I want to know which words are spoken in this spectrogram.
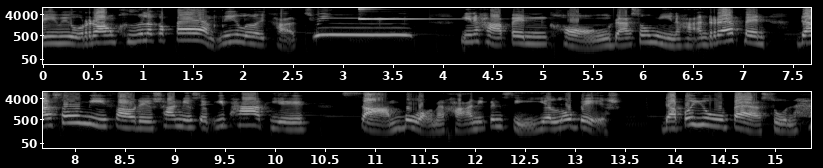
รีวิวรองพื้นแล้วก็แป้งนี่เลยค่ะชิงนี่นะคะเป็นของ d a z z l e Me นะคะ อันแรกเป็น d a z z l e Me Foundation มี SPF 25 PA 3บวกนะคะ อันนี้เป็นสี Yellow Beige W805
